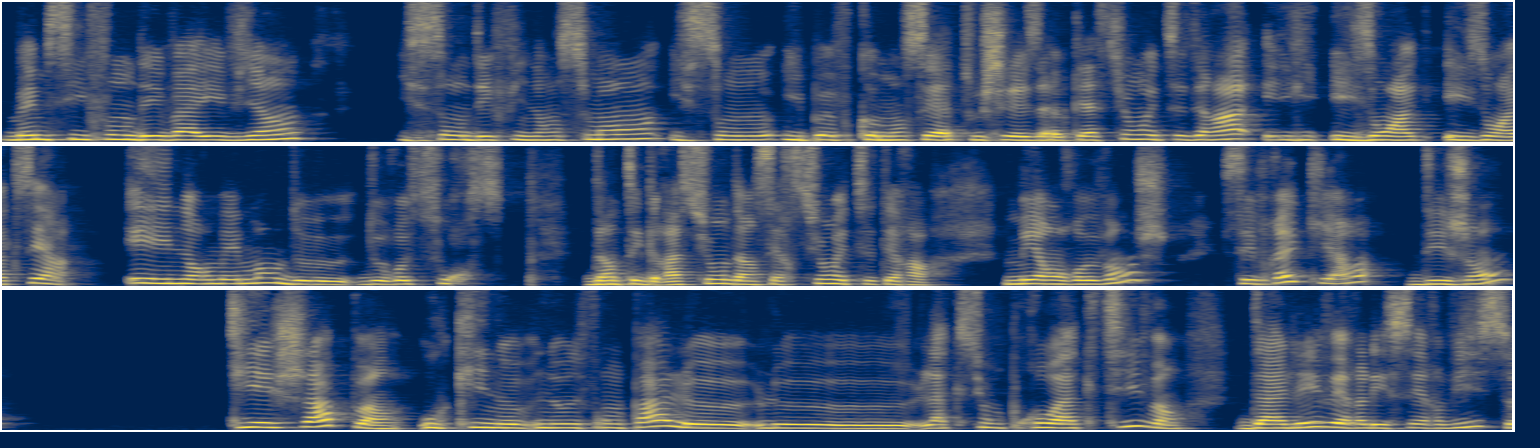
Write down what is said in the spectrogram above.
Même s'ils font des va-et-vient, ils sont des financements, ils, sont, ils peuvent commencer à toucher les allocations, etc. Et, ils, ont, ils ont accès à énormément de ressources d'intégration, d'insertion, etc. Mais en revanche, c'est vrai qu'il y a des gens qui échappent ou qui ne, ne font pas le, l'action proactive d'aller vers les services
